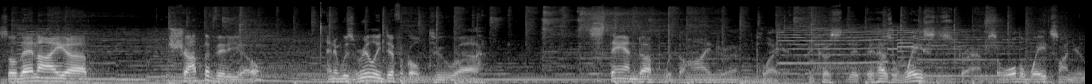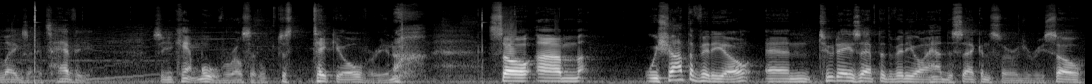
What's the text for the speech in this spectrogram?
So then I uh, shot the video, and it was really difficult to. Uh, stand up with the Hydra and play it because it, it has a waist strap, so all the weight's on your legs and it's heavy. So you can't move or else it'll just take you over, you know? So um, we shot the video, and two days after the video, I had the second surgery. So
